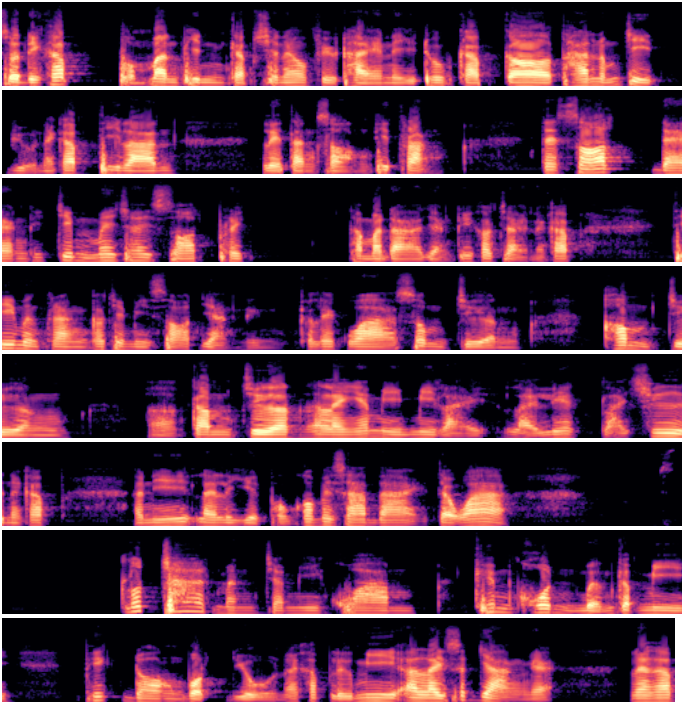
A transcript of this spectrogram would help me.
สวัสดีครับ ผมมันพินกับ Channel ฟิลไทยใน YouTube ครับ ก็ทานขนมจีบอยู่นะครับ ที่ร้านเลตังสองที่ตรัง แต่ซอสแดงที่จิ้มไม่ใช่ซอสพริก ธรรมดาอย่างที่เข้าใจนะครับ ที่เมืองตรังเขาจะมีซอสอย่างหนึ่งเขาเรียกว่าส้มเจือง ค่อมเจืองอกำเจืองอะไรเงี้ยมีมีหลายหลายเรียกหลายชื่อนะครับ อันนี้รายละเอียดผมก็ไม่ทราบได้ แต่ว่า รสชาติมันจะมีความเข้มข้นเหมือนกับมีพริกดองบดอยู่นะครับ หรือมีอะไรสักอย่างเนี่ยนะครับ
